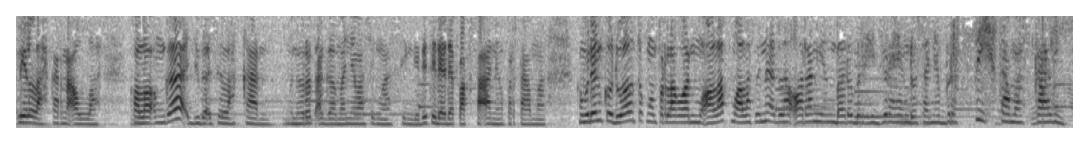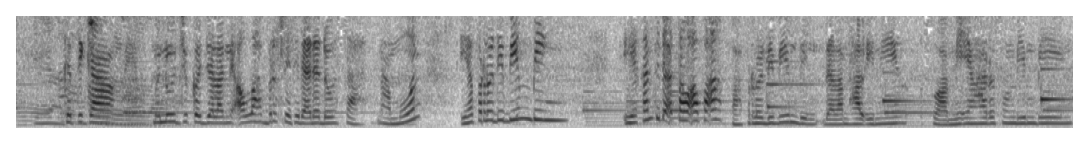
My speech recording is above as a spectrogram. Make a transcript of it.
lillah karena Allah. Kalau enggak juga silahkan menurut agamanya masing-masing. Jadi tidak ada paksaan yang pertama. Kemudian kedua untuk memperlakukan mualaf, mualaf ini adalah orang yang baru berhijrah yang dosanya bersih sama sekali. Ketika menuju ke jalannya Allah bersih tidak ada dosa. Namun ia perlu dibimbing ia kan tidak tahu apa-apa, perlu dibimbing. Dalam hal ini suami yang harus membimbing.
